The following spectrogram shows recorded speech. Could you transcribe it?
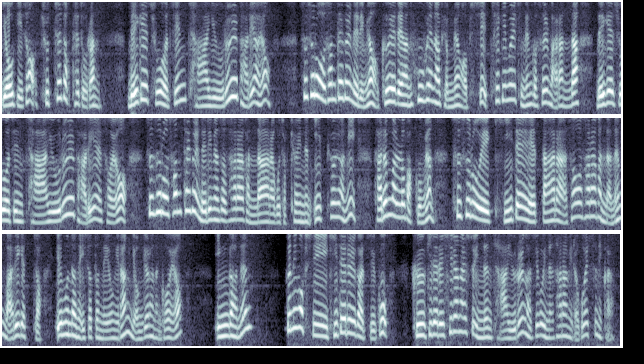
여기서 주체적 태도란 내게 주어진 자유를 발휘하여 스스로 선택을 내리며 그에 대한 후회나 변명 없이 책임을 지는 것을 말한다. 내게 주어진 자유를 발휘해서요. 스스로 선택을 내리면서 살아간다라고 적혀 있는 이 표현이 다른 말로 바꾸면 스스로의 기대에 따라서 살아간다는 말이겠죠. 일문단에 있었던 내용이랑 연결하는 거예요. 인간은 끊임없이 기대를 가지고 그 기대를 실현할 수 있는 자유를 가지고 있는 사람이라고 했으니까요.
